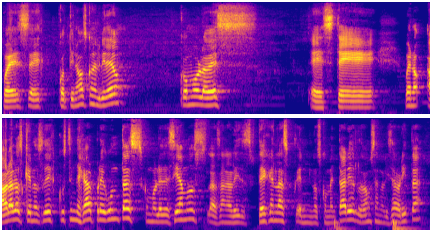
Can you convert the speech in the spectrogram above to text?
pues eh, continuamos con el video. ¿Cómo la ves? Este, bueno, ahora los que nos gusten dejar preguntas, como les decíamos, las déjenlas en los comentarios, las vamos a analizar ahorita.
